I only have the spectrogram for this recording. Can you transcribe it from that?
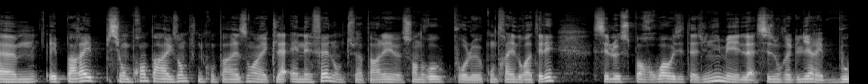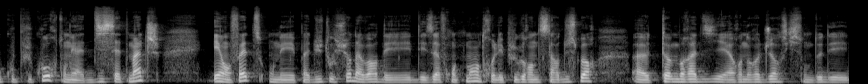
Euh, et pareil, si on prend par exemple une comparaison avec la NFL, dont tu as parlé euh, Sandro pour le contrat des droits télé, c'est le sport roi aux États-Unis, mais la saison régulière est beaucoup plus courte, on est à 17 matchs, et en fait, on n'est pas du tout sûr d'avoir des, affrontements entre les plus grandes stars du sport. Euh, Tom Brady et Aaron Rodgers, qui sont deux des,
